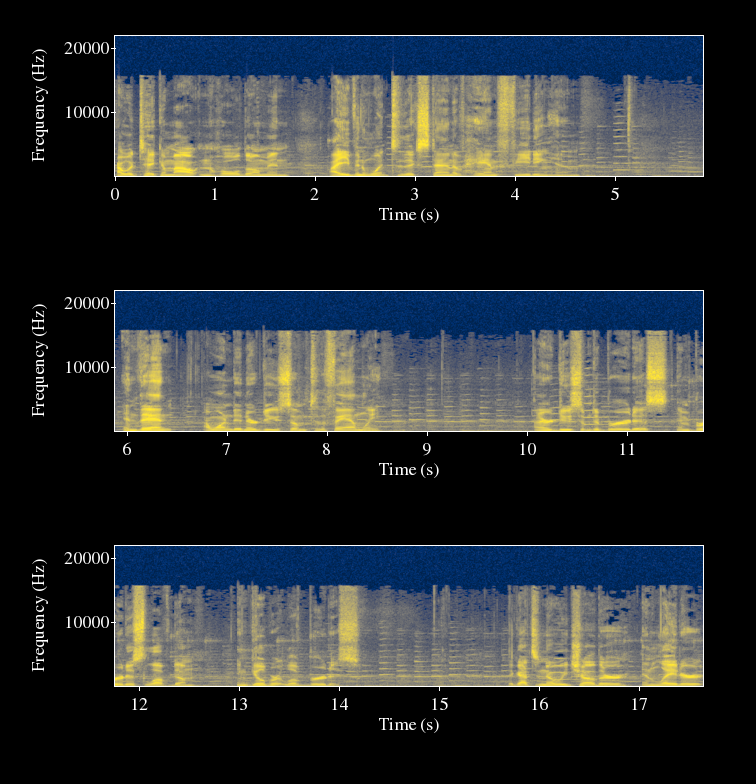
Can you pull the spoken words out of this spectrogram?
I would take him out and hold him, and I even went to the extent of hand feeding him. And then I wanted to introduce him to the family. I introduced him to Brutus, and Brutus loved him, and Gilbert loved Brutus. They got to know each other, and later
